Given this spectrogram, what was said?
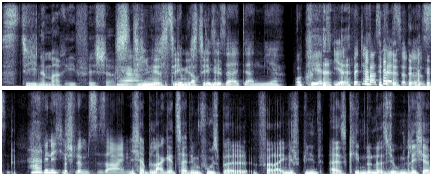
Stine Marie Fischer. Ja, Stine, es Stine, gibt auch Stine. diese Seite an mir. Okay, jetzt ihr. Bitte was Besseres. Ich will nicht die Schlimmste sein. Ich habe lange Zeit im Fußballverein gespielt, als Kind und als Jugendlicher.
